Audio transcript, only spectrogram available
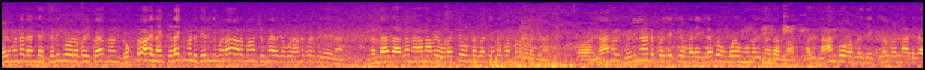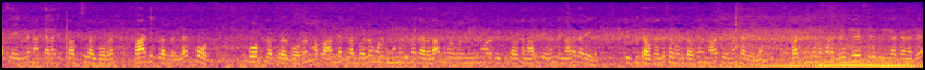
வேணுமெண்டா ரெண்டு செலிங்கோவில் போய் பேர் நான் டாக்டரா எனக்கு கிடைக்குமென்னு தெரிஞ்சுமெண்டா ஆறு மாதம் சும்மா இருக்கக்கூடாதுன்னு போய் வேலை நான் ரெண்டாவது ஆறில் நானாவே உழைச்சி ஒன்றரை லட்சம் ரூபாய் சம்பளம் உழைக்கிறேன் நாங்கள் வெளிநாட்டு ப்ராஜெக்ட் வரைகளை போய் உங்களோட முன்னுரிமை தரலாம் அது நான் போடுற ப்ராஜெக்டுகள் வெளிநாட்டு காசைகளில் நான் கணக்கு கிளப்ஸுகள் போடுறேன் பார்ட்டி கிளப் இல்லை ஸ்போர்ட்ஸ் ஸ்போர்ட்ஸ் கிளப்புகள் போடுறேன். அப்போ அந்த கிளப்பில் உங்களுக்கு முன்னுரிமை தரலாம். உங்களுக்கு ஒரு மினிமம் ஒரு ஃபிஃப்டி தௌசண்ட் ஆறு பேமெண்ட் என்னால் தரையிடும் ஃபிஃப்டி தௌசண்ட் செவன்ட்டி தௌசண்ட் என்னால் பேமெண்ட் தரையிடும் பட் நீங்கள் உங்களோட கிராஜுவேட்ஸ் இருக்கிறீங்க கணக்கு.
